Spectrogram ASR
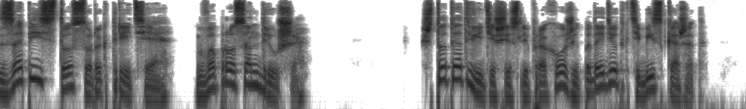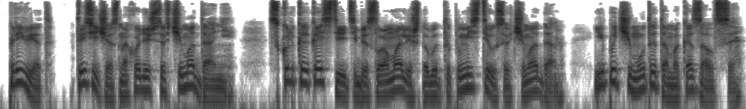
Запись 143. Вопрос Андрюши. Что ты ответишь, если прохожий подойдет к тебе и скажет: "Привет, ты сейчас находишься в чемодане. Сколько костей тебе сломали, чтобы ты поместился в чемодан? И почему ты там оказался?"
